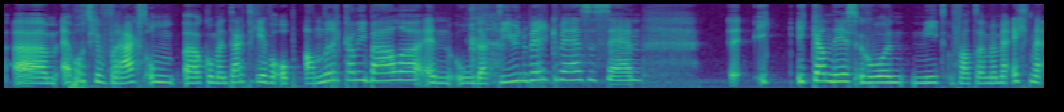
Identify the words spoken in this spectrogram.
Um, hij wordt gevraagd om uh, commentaar te geven op andere kannibalen en hoe dat die hun werkwijzes zijn. Uh, ik ik kan deze gewoon niet vatten. Met, echt, met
